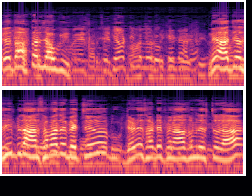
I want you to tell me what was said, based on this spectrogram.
ਇਹ ਦਫ਼ਤਰ ਜਾਊਗੀ। ਨਹੀਂ ਅੱਜ ਅਸੀਂ ਵਿਧਾਨ ਸਭਾ ਦੇ ਵਿੱਚ ਜਿਹੜੇ ਸਾਡੇ ਫਾਈਨਾਂਸ ਮਿਨਿਸਟਰ ਆ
